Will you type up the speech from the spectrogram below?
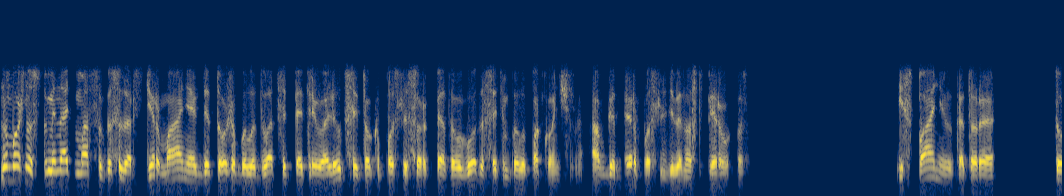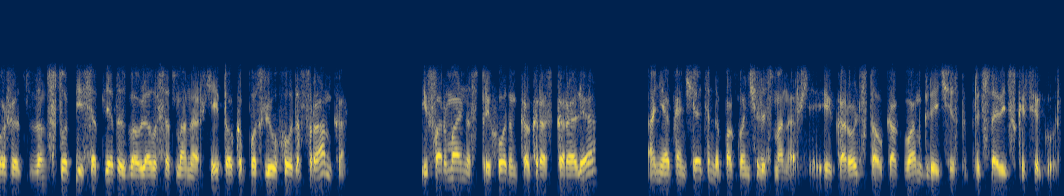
Ну, можно вспоминать массу государств. Германия, где тоже было 25 революций, только после 45 -го года с этим было покончено. А в ГДР после 91 -го года. Испанию, которая тоже там, 150 лет избавлялась от монархии. И только после ухода Франка и формально с приходом как раз короля они окончательно покончили с монархией. И король стал, как в Англии, чисто представительской фигурой.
